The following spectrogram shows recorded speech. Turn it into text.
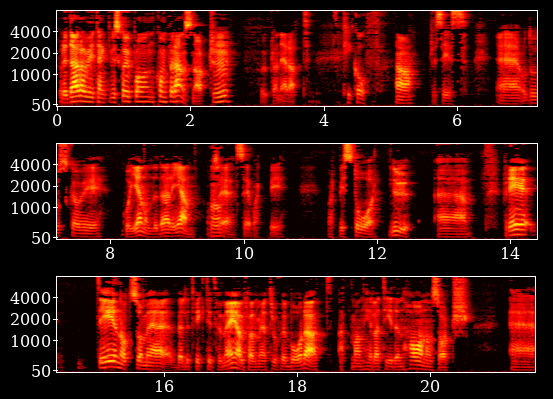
Och det där har vi tänkt, vi ska ju på en konferens snart. Mm. Har vi planerat. Kick-off. Ja, precis. Eh, och då ska vi gå igenom det där igen och Ja. se, se vart, vi, vart vi står nu. Eh, för det är, det är något som är väldigt viktigt för mig i alla fall, men jag tror för båda att, att man hela tiden har någon sorts eh,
